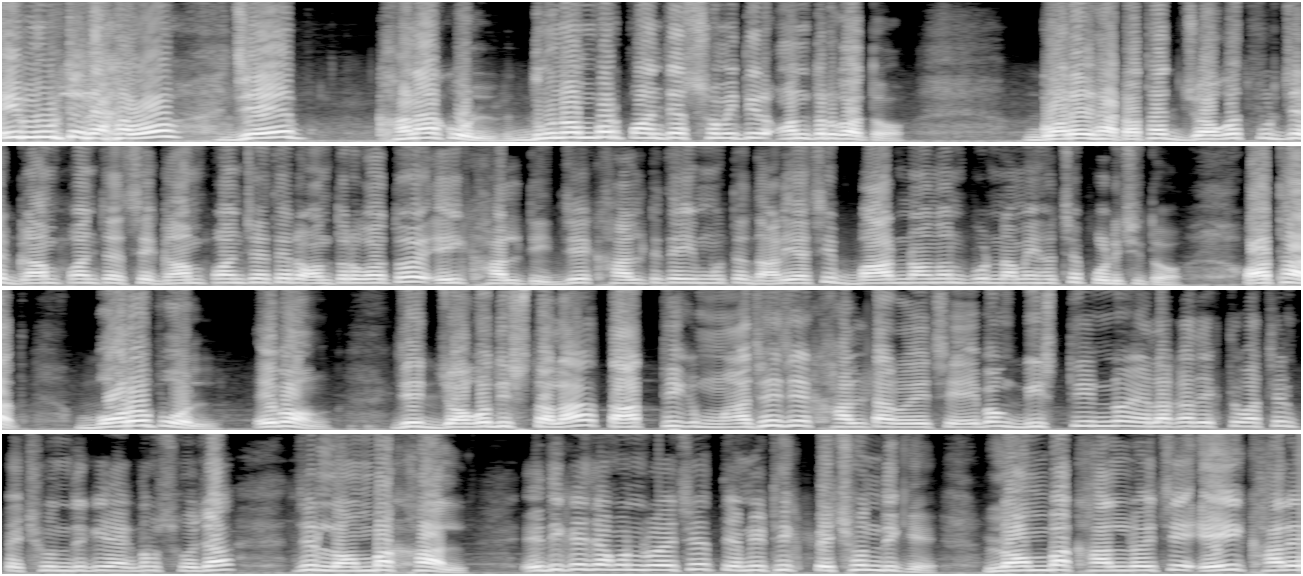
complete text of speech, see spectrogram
এই মুহূর্তে দেখাবো যে খানাকুল দু নম্বর পঞ্চায়েত সমিতির অন্তর্গত গড়েরঘাট অর্থাৎ জগৎপুর যে গ্রাম পঞ্চায়েত, সেই গ্রাম পঞ্চায়েতের অন্তর্গত এই খালটি, যে খালটিতে এই মুহূর্তে দাঁড়িয়ে আছি, বারনন্দনপুর নামে হচ্ছে পরিচিত। অর্থাৎ বড়পোল এবং যে জগদীশতলা, তার ঠিক মাঝে যে খালটা রয়েছে এবং বিস্তীর্ণ এলাকা দেখতে পাচ্ছেন, পেছন দিকে একদম সোজা যে লম্বা খাল। এদিকে যেমন রয়েছে, তেমনি ঠিক পেছন দিকে লম্বা খাল রয়েছে। এই খালে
